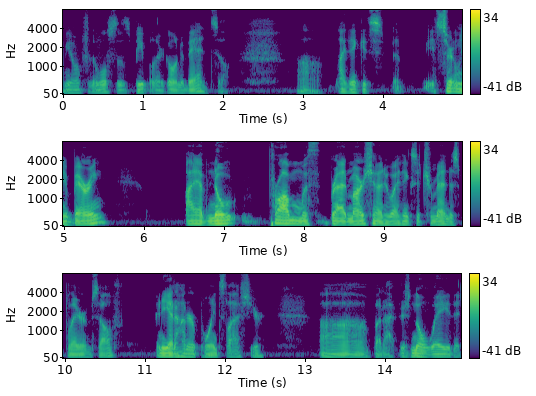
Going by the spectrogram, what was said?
You know, for the most of those people, they're going to bed. So uh, I think it's it's certainly a bearing. I have no problem with Brad Marchand, who I think is a tremendous player himself, and he had 100 points last year. Uh, but I, there's no way that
